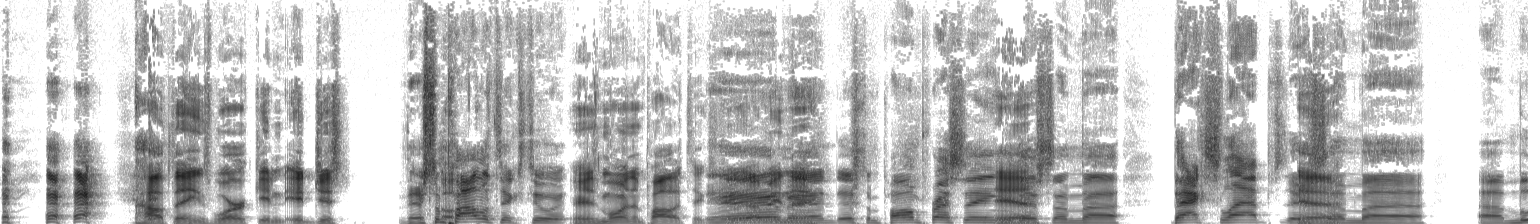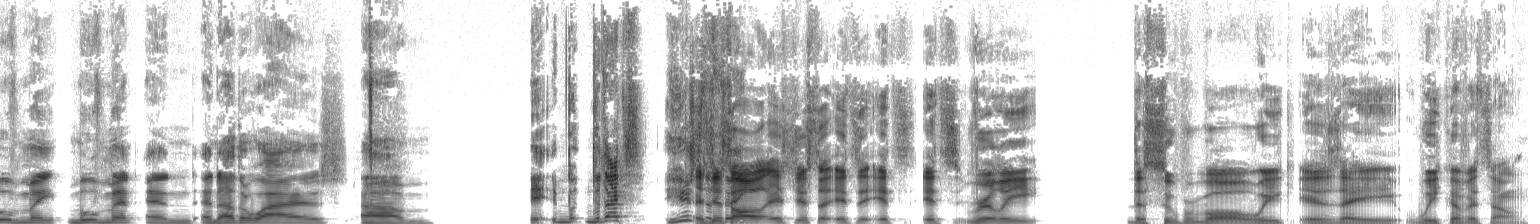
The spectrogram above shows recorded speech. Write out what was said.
how things work, and it just There's some politics to it. there's more than politics. to it. Yeah, I mean, the- man. there's some palm pressing. Yeah. There's some uh, back slaps. There's Yeah. some uh, uh, movement, movement, and and otherwise. Um, it, but, but that's here's it's the just thing. all it's just a, it's a, it's it's really the Super Bowl week is a week of its own,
